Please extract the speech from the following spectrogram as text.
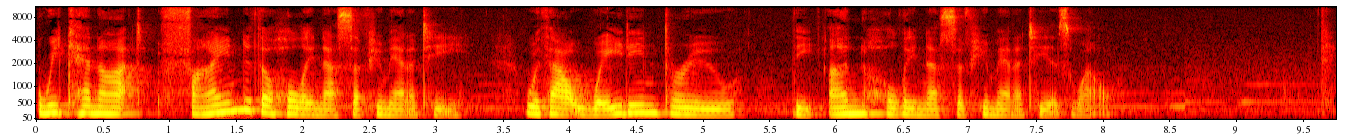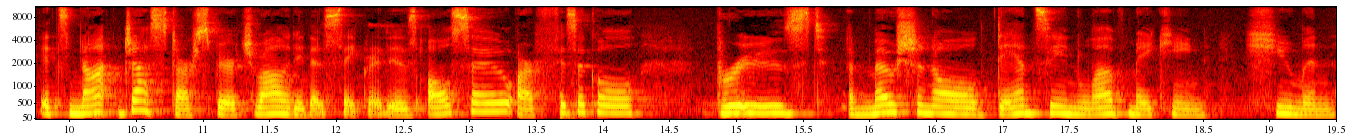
We cannot find the holiness of humanity without wading through the unholiness of humanity as well. It's not just our spirituality that's sacred, it is also our physical, bruised, emotional, dancing, love making human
